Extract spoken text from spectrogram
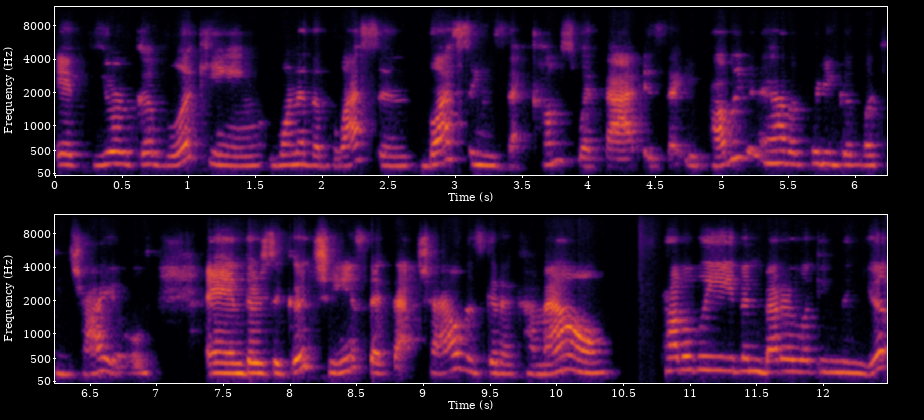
if you're good looking, one of the blessing, blessings that comes with that is that you're probably going to have a pretty good looking child. And there's a good chance that that child is going to come out probably even better looking than you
